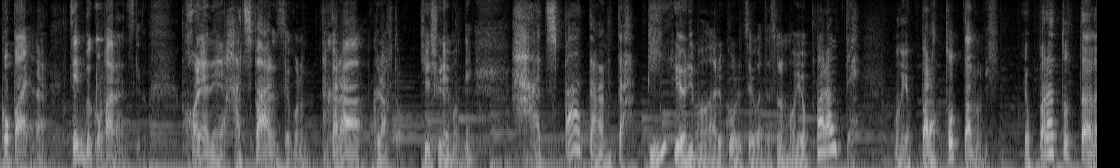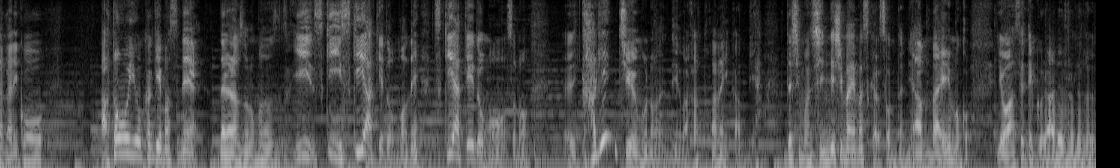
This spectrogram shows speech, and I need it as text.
5%やな。全部5%なんですけど、これね、8%あるんですよ。この宝クラフト。九州レモンね。8%ってあんた、ビールよりもアルコール強かったら、それもう酔っ払うって。もう酔っ払っとったのに。酔っ払っとった中にこう、後追いをかけますね。だからそのまあ、いい、好き、好きやけどもね、好きやけども、その、加減ちゅうものはね、分かっとかないかんべや。私も死んでしまいますから、そんなに。あんまりにもこう、酔わせてくるあれなる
